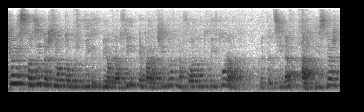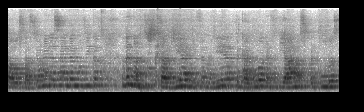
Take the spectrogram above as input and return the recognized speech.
Kjo ekspozitë është një autobiografi e paraqitur në formë të pikturave, në të cilat artistja shpallos pasionin e saj ndaj muzikës dhe nostalgjinë e një fëmijërie të kaluar rreth pianos, fërkurës,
